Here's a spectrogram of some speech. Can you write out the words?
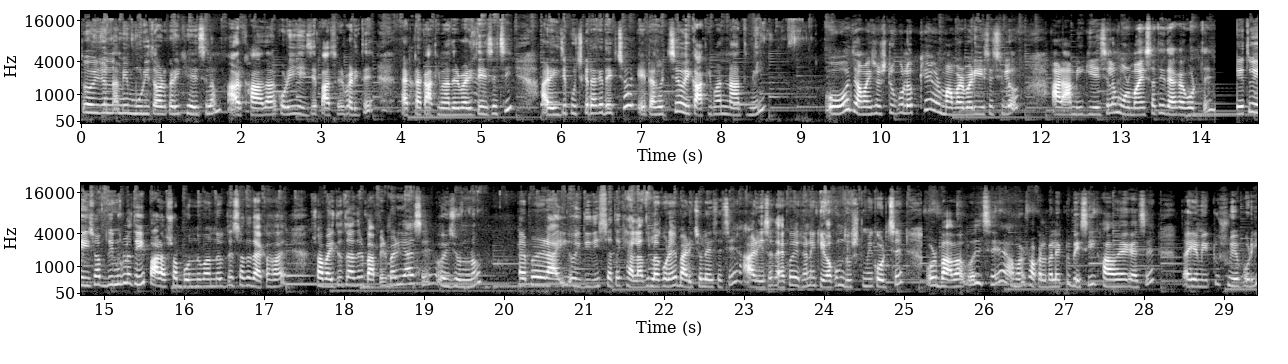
তো ওই জন্য আমি মুড়ি তরকারি খেয়েছিলাম। আর খাওয়া দাওয়া করেই এই যে পাশের বাড়িতে একটা কাকিমাদের বাড়িতে এসেছি। আর এই যে পুচকেটাকে দেখছ, এটা হচ্ছে ওই কাকিমার নাতনি। ও জামাই ষষ্ঠী উপলক্ষে ওর মামার বাড়ি এসেছিল। আর আমি গিয়েছিলাম ওর মায়ের সাথেই দেখা করতে। যেহেতু এই সব দিনগুলোতেই পাড়ার সব বন্ধু বান্ধবদের সাথে দেখা হয়, সবাই তো তাদের বাপের বাড়ি আসে ওই জন্য। তারপরে রাই ওই দিদির সাথে খেলাধুলা করে বাড়ি চলে এসেছে। আর এসে দেখো এখানে কীরকম দুষ্টুমি করছে। ওর বাবা বলছে, আমার সকালবেলা একটু বেশিই খাওয়া হয়ে গেছে, তাই আমি একটু শুয়ে পড়ি।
